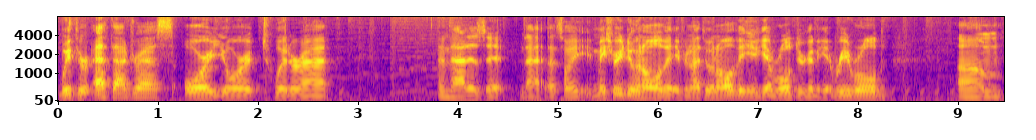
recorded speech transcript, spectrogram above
with your F address or your Twitter at and that is it. That that's why. Make sure you're doing all of it. If you're not doing all of it, you get rolled. You're gonna get re-rolled. Um,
